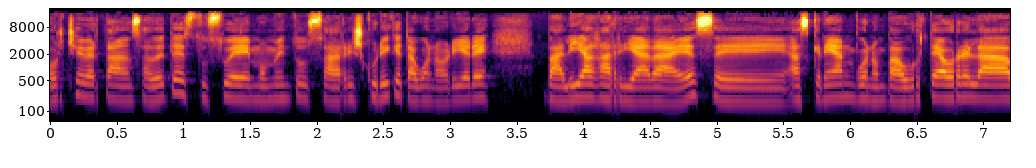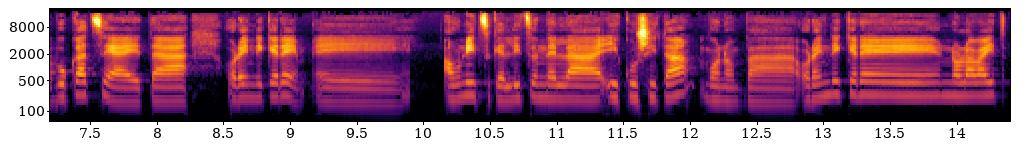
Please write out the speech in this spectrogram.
hortxe bertan zaudete, ez duzue momentuz arriskurik, eta bueno, hori ere baliagarria da, ez? E, azkenean, bueno, ba, urte aurrela bukatzea, eta oraindik ere, e, haunitz gelditzen dela ikusita, bueno, ba, oraindik ere nolabait,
